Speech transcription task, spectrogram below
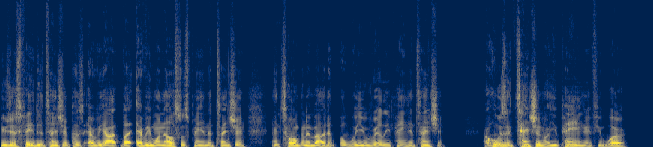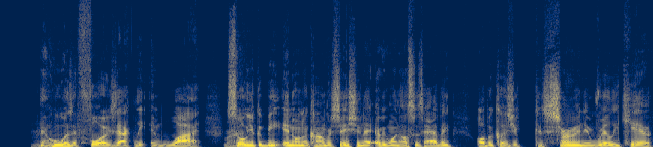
You just paid attention because every but everyone else was paying attention and talking about it. But were you really paying attention? Or whose attention are you paying if you were? And who mm. was it for exactly and why? So you could be in on a conversation that everyone else is having, or because you're concerned and really care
